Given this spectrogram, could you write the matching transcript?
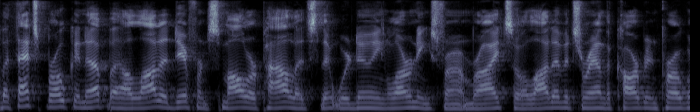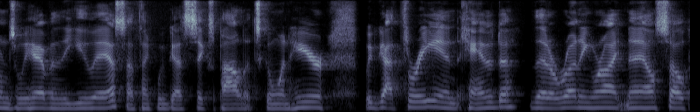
But that's broken up by a lot of different smaller pilots that we're doing learnings from, right? So a lot of it's around the carbon programs we have in the US. I think we've got six pilots going here. We've got three in Canada that are running right now. So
